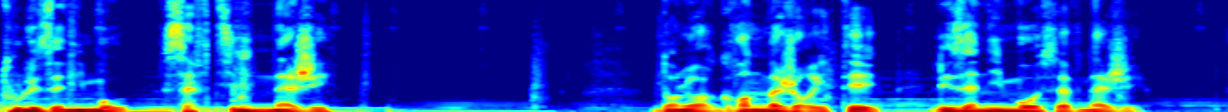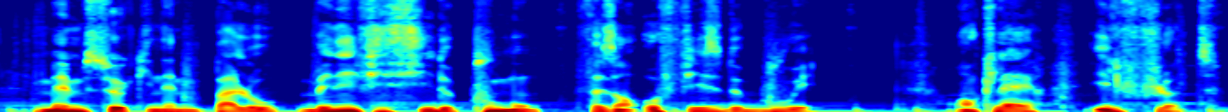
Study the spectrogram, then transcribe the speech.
Tous les animaux savent-ils nager? Dans leur grande majorité, les animaux savent nager. Même ceux qui n'aiment pas l'eau bénéficient de poumons faisant office de bouée. En clair, ils flottent.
